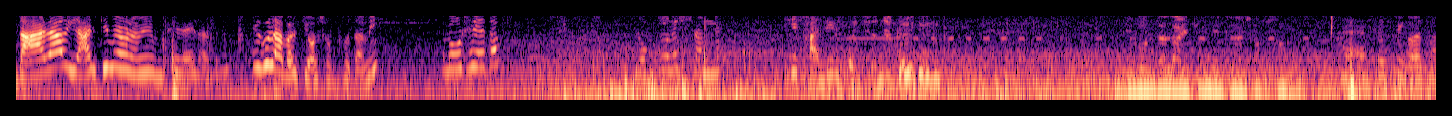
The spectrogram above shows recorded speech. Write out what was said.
দাঁড়াও, ইয়ার্কি মেরো আমি উঠে যাই দাদা এগুলো আবার কি অসভ্যতা, আমি? আমি উঠে যেতাম। লোকজনের সামনে। কি ফাজিল হয়েছো জীবনটা লাইটলি নিতে হয় সবসময়। হ্যাঁ সত্যি কথা।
